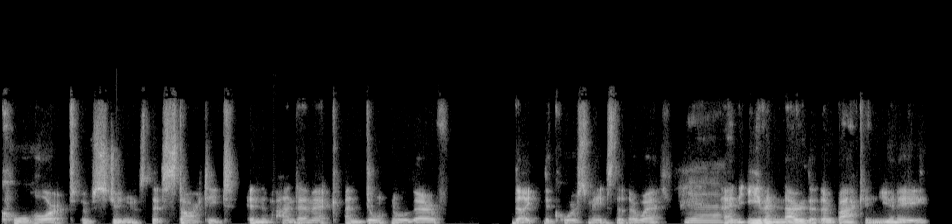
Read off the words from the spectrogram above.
cohort of students that started in the pandemic and don't know their like the course mates that they're with. Yeah. And even now that they're back in uni,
